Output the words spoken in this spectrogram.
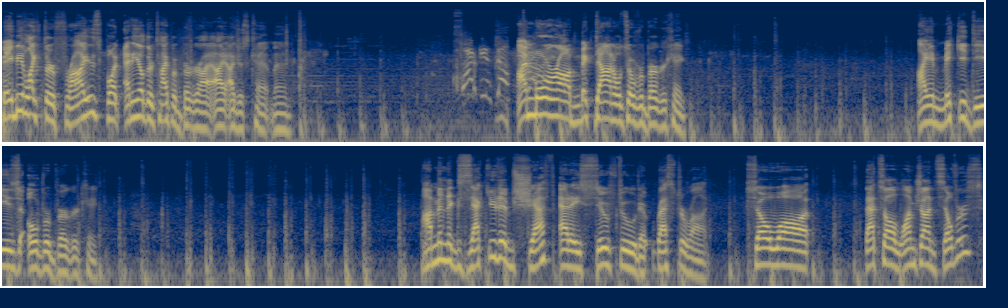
Maybe like their fries, but any other type of burger, I, I, I just can't, man. I'm more uh, McDonald's over Burger King. I am Mickey D's over Burger King. I'm an executive chef at a seafood restaurant. So, uh, that's all Long John Silver's?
